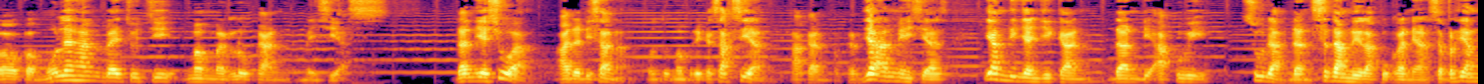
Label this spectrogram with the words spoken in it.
bahwa pemulihan bait suci memerlukan Mesias. Dan Yesua ada di sana untuk memberi kesaksian akan pekerjaan Mesias yang dijanjikan dan diakui sudah dan sedang dilakukannya seperti yang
